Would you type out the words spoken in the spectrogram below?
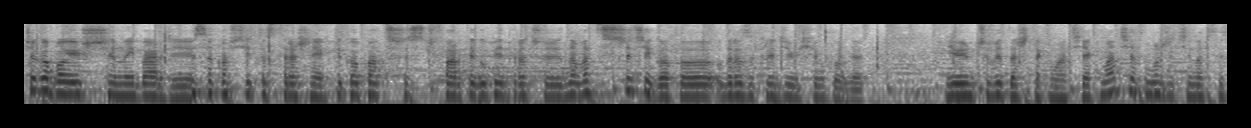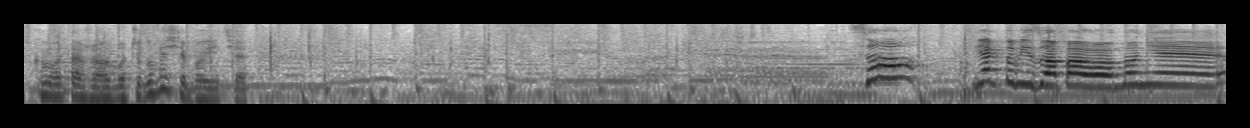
Czego boisz się najbardziej? Wysokości to strasznie, jak tylko patrzę z czwartego piętra, czy nawet z trzeciego, to od razu kręci mi się w głowie. Nie wiem, czy wy też tak macie. Jak macie, to możecie napisać w komentarzu, albo czego wy się boicie. Co? Jak to mnie złapało? No nie!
